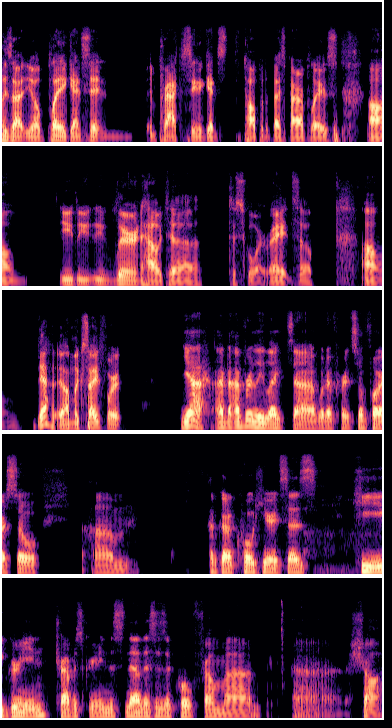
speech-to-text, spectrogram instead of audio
is that you know play against it and, and, practicing against the top of the best power players, um, you, you, you learn how to to score, right? So, um, yeah, I'm excited for it. Yeah, I've I've really liked uh, what I've heard so far. So, um, I've got a quote here. It says, "He Green, Travis Green." This now this is a quote from uh, uh, Shaw.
